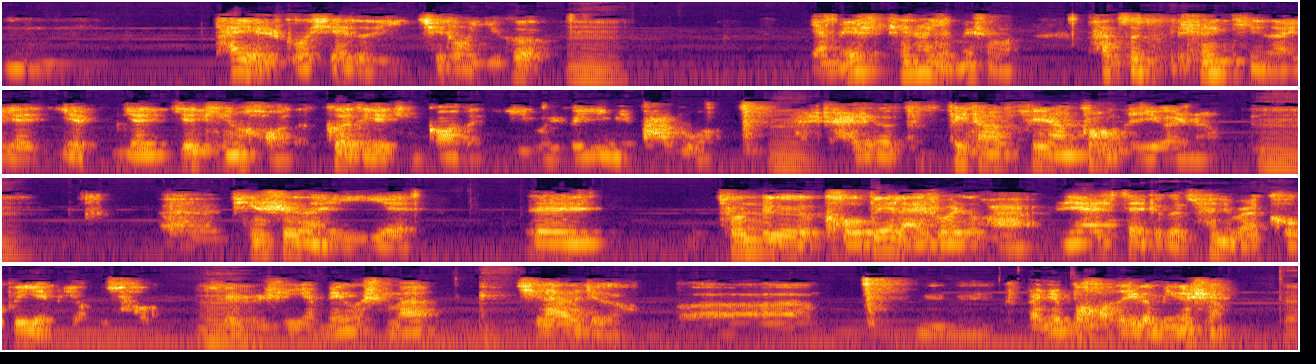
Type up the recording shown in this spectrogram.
嗯，他也是捉蝎子的其中一个。嗯。也没平常也没什么，他自己的身体呢也也也也挺好的，个子也挺高的，有一个一米八多，还是还是个非常非常壮的一个人。嗯，呃，平时呢也，呃，从这个口碑来说的话，人家是在这个村里边口碑也比较不错，所以说是也没有什么其他的这个呃，嗯，反正不好的这个名声。对，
